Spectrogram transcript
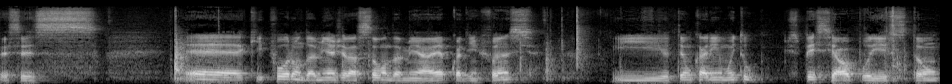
esses é, que foram da minha geração, da minha época de infância. E eu tenho um carinho muito especial por isso. Então,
